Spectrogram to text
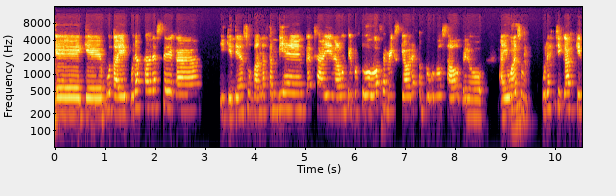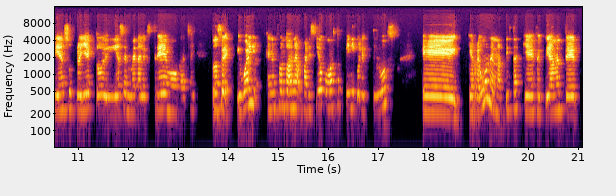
eh, que puta, hay puras cabras secas y que tienen sus bandas también, ¿cachai? En algún tiempo estuvo Gofemex, que ahora está un poco pausado, pero hay igual son puras chicas que tienen sus proyectos y hacen metal extremo, ¿cachai? Entonces, igual en el fondo han aparecido como estos mini colectivos eh, que reúnen artistas que efectivamente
